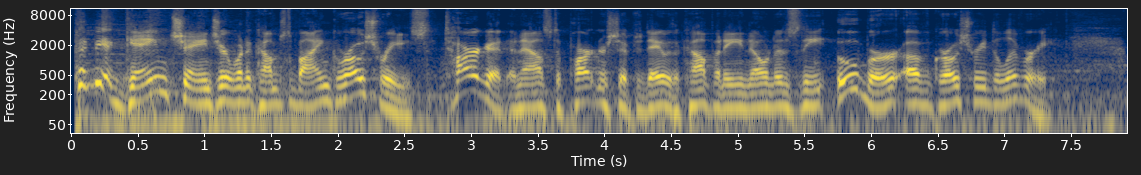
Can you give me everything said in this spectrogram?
Could be a game changer when it comes to buying groceries. Target announced a partnership today with a company known as the Uber of grocery delivery.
